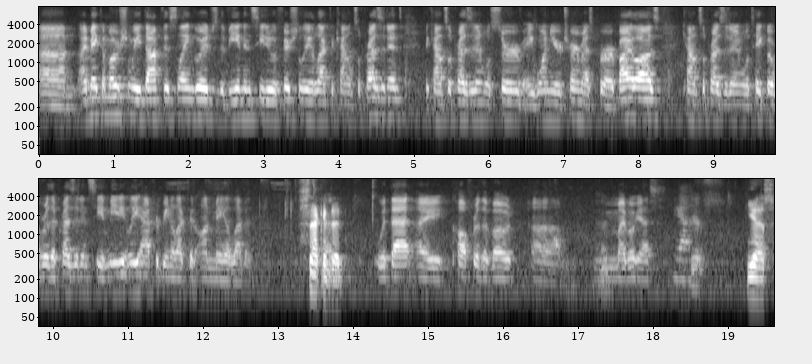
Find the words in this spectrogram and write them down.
Um, I make a motion, we adopt this language, the VNC to officially elect the council president. The council president will serve a one-year term as per our bylaws. Council president will take over the presidency immediately after being elected on May eleventh. Seconded, With that, I call for the vote, um, my vote yes. Yeah. Yes. yes.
